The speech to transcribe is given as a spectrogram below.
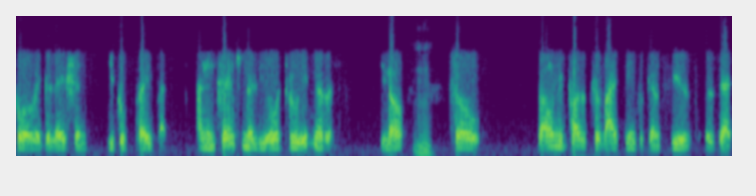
for a regulation you could break unintentionally or through ignorance, you know? Mm. So the only positive I think we can see is, is that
